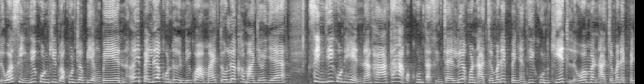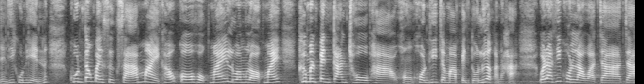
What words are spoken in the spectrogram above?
หรือว่าสิ่งที่คุณคิดว่าคุณจะเบี่ยงเบนเอ้ยไปเลือกคนอื่นดีกว่าไหมตัวเลือกเข้ามาเยอะแยะ สิ่งที่คุณเห็นนะคะ ถ้าหากว่าคุณตัดสินใจเลือกมันอาจจะไม่ได้เป็นอย่างที่คุณคิด หรือว่ามันอาจจะไม่ได้เป็นอย่างที่คุณเห็น คุณต้องไปศึกษาใหม่เขาโกหกไหมลวงหลอกไหมคือมันเป็นการโชว์พาวของคนที่จะมาเป็นตัวเลือกอะนะคะเวลาที่คนเราอะจะจะ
